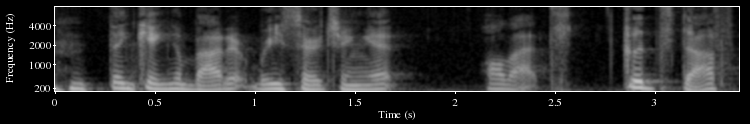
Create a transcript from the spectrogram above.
thinking about it, researching it, all that good stuff,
